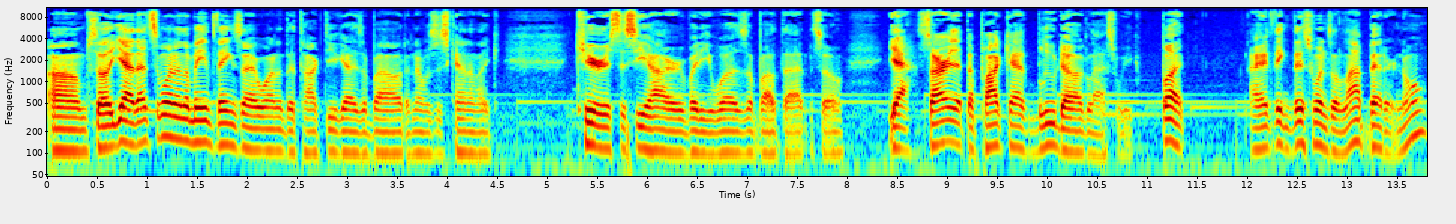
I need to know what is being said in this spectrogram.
Um, so yeah, that's one of the main things I wanted to talk to you guys about, and I was just kind of like curious to see how everybody was about that. So yeah, sorry that the podcast blew dog last week, but I think this one's a lot better. No,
